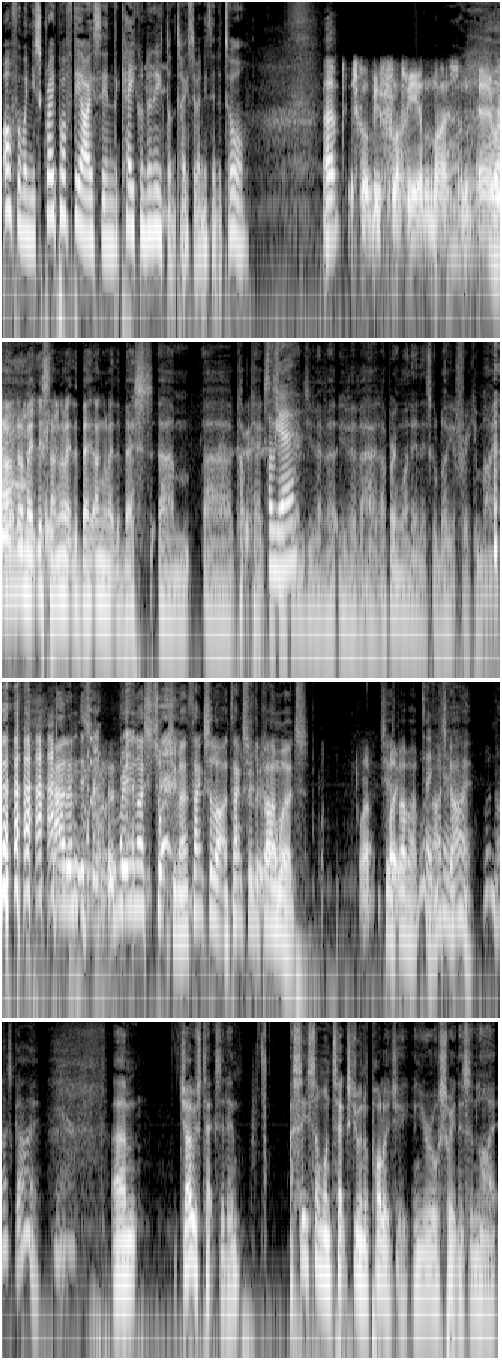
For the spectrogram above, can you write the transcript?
often when you scrape off the icing, the cake underneath doesn't taste of anything at all. Um, It's got to be fluffy and nice and airy. Well, I'm going to make listen. I'm going to make the best. I'm going to make the best um, uh, cupcakes Oh, yeah? you've ever you've ever had. I'll bring one in. It's going to blow your freaking mind. Adam, it's really nice to talk to you, man. Thanks a lot, and thanks for the kind Adam. words. Right. Cheers, Bye. bye bye. What a nice care. guy. What a nice guy. Um, Joe's texted in. I see someone text you an apology, and you're all sweetness and light.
